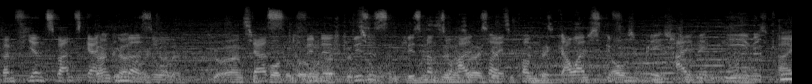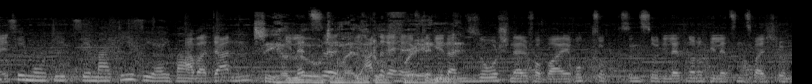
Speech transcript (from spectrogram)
beim 24er Danke immer so. Für euren Support das, ich finde, bis, es, bis man zur Halbzeit kommt, dauert es gefühlt eine Ewigkeit. Aber dann, die, letzte, die andere Hälfte geht dann so schnell vorbei. Ruckzuck sind es so die, nur noch die letzten zwei Stunden.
